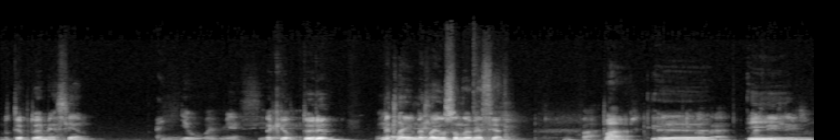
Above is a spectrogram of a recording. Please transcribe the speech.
no tempo do MSN. Ai, eu MS. Aquele. turu. Mete lá, aí- mete lá um som do MSN. Pá, Pá, que, eh, encontrar. Mas diz,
